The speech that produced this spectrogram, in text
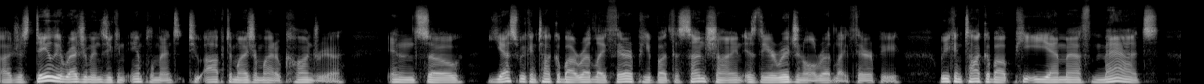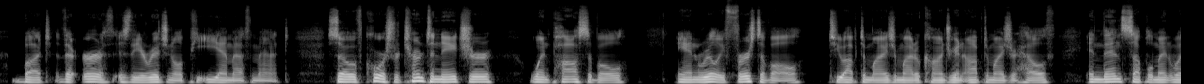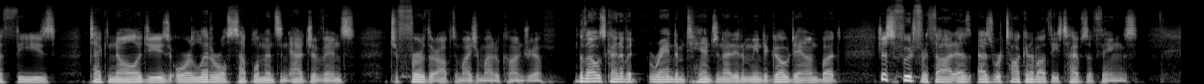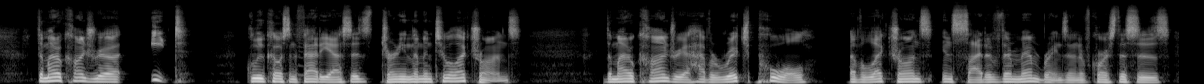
uh, just daily regimens you can implement to optimize your mitochondria. And so, yes, we can talk about red light therapy, but the sunshine is the original red light therapy. We can talk about PEMF mats, but the earth is the original PEMF mat. So, of course, return to nature when possible. And really, first of all, to optimize your mitochondria and optimize your health, and then supplement with these technologies or literal supplements and adjuvants to further optimize your mitochondria. But that was kind of a random tangent I didn't mean to go down, but just food for thought as, as we're talking about these types of things. The mitochondria eat glucose and fatty acids, turning them into electrons. The mitochondria have a rich pool of electrons inside of their membranes. And of course, this is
